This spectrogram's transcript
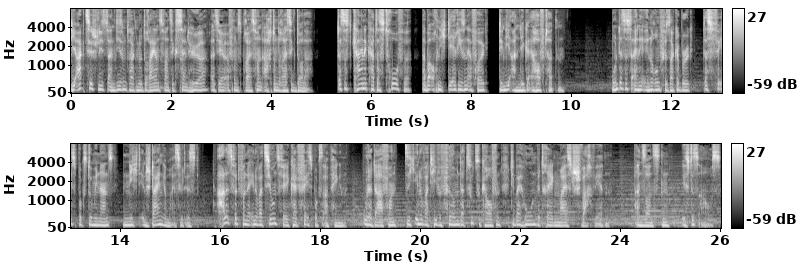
Die Aktie schließt an diesem Tag nur 23 Cent höher als ihr Eröffnungspreis von 38 Dollar. Das ist keine Katastrophe, aber auch nicht der Riesenerfolg, den die Anleger erhofft hatten. Und es ist eine Erinnerung für Zuckerberg, dass Facebooks Dominanz nicht in Stein gemeißelt ist. Alles wird von der Innovationsfähigkeit Facebooks abhängen oder davon, sich innovative Firmen dazuzukaufen, die bei hohen Beträgen meist schwach werden. Ansonsten ist es aus.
